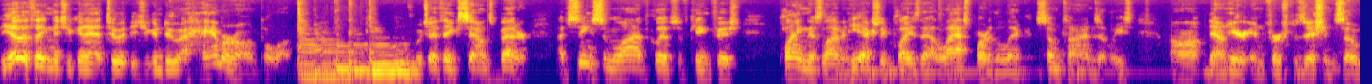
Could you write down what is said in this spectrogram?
The other thing that you can add to it is you can do a hammer on pull off, which I think sounds better. I've seen some live clips of Kingfish playing this live, and he actually plays that last part of the lick sometimes, at least, uh, down here in first position. So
